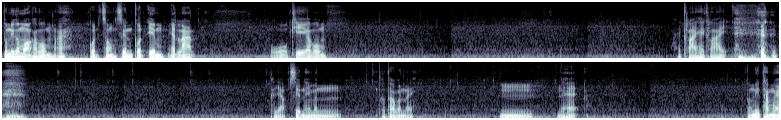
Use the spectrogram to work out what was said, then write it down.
ตรงนี้ก็เหมาะครับผมอะกด 2 เส้นกด M add last โอเคครับผมคล้ายๆคล้ายขยับเส้นให้มันเท่าๆกันหน่อยอืม นะฮะ ตรงนี้ทำไง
